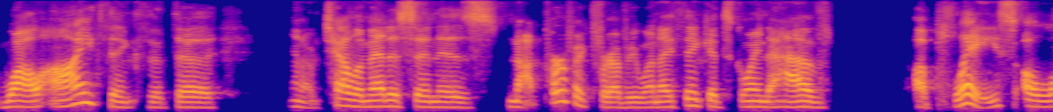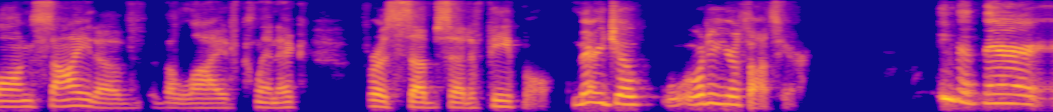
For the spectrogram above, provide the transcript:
while I think that the you know telemedicine is not perfect for everyone, I think it's going to have a place alongside of the live clinic for a subset of people. Mary Jo, what are your thoughts here? I think that there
